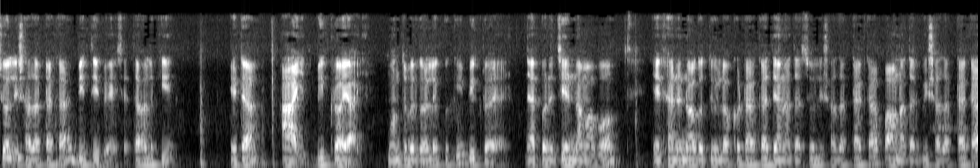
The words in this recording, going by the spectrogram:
চল্লিশ হাজার টাকা বৃদ্ধি পেয়েছে। তাহলে কি? এটা আয়, বিক্রয় আয়। মন্তব্যের ঘরে লিখব কি? বিক্রয় আয়। এরপরে যে নামাবো, এখানে নগদ দুই লক্ষ টাকা, দেনাদার চল্লিশ হাজার টাকা, পাওনাদার বিশ হাজার টাকা,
